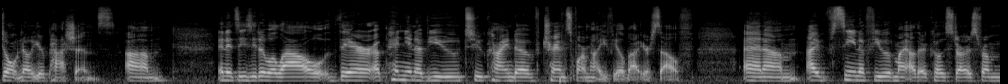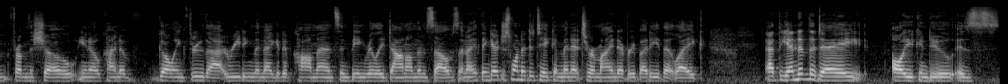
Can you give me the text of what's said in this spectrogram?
don't know your passions um, and it's easy to allow their opinion of you to kind of transform how you feel about yourself and um, I've seen a few of my other co-stars from from the show, you know, kind of going through that, reading the negative comments and being really down on themselves. And I think I just wanted to take a minute to remind everybody that like at the end of the day, all you can do is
